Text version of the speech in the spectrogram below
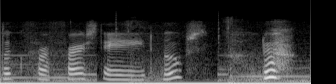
Look for first aid. Oops.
